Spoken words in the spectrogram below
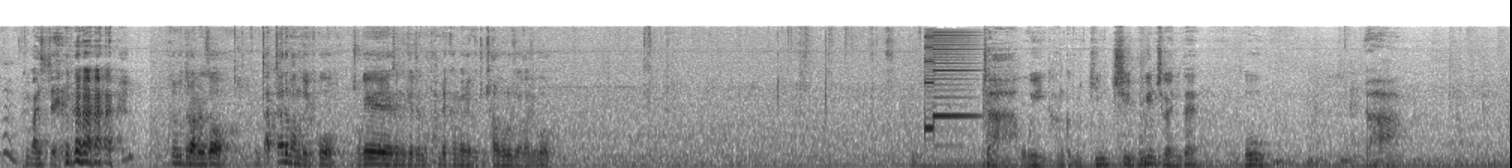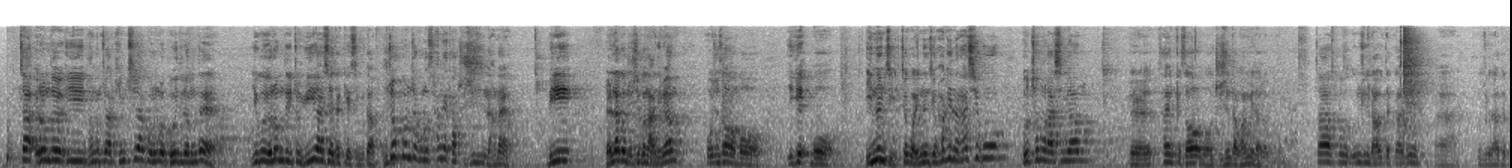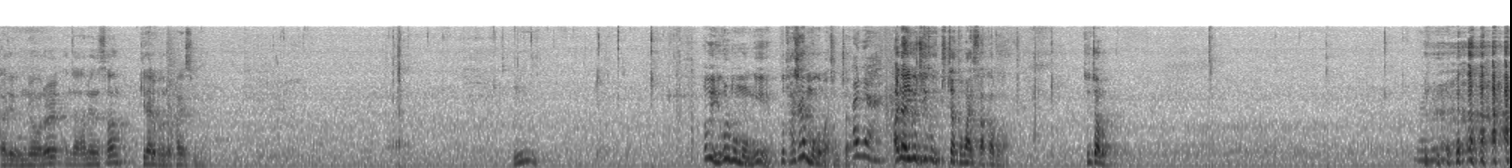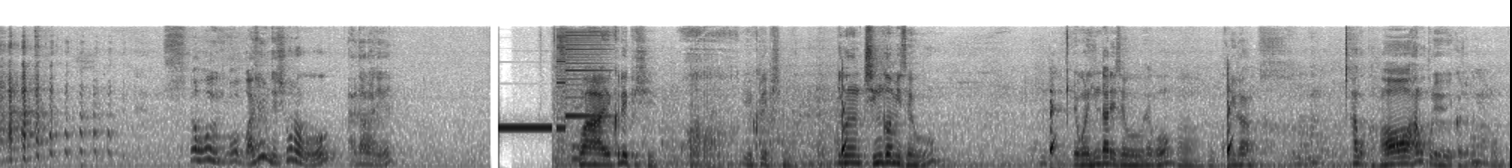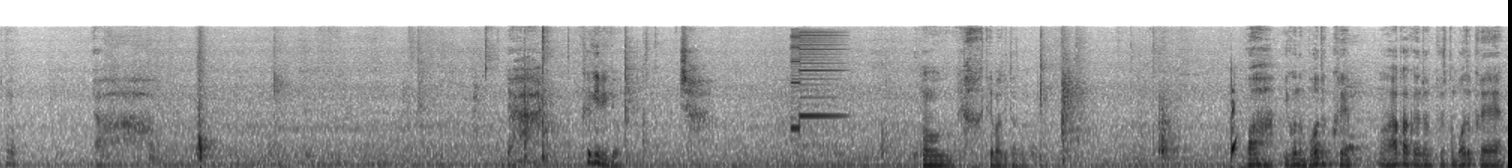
맛있지? 쫄부들하면서 좀 짭짤함도 있고 조개에서 느껴지는 담백한 면이 좀 잘 어우러져가지고 자 오이 당근 김치 무김치가 있는데 오 야. 자 여러분들 이 방금 제가 김치하고 이런 걸 보여드렸는데 이거 여러분들이 좀 유의하셔야 될 게 있습니다 무조건적으로 상에 다 주시지는 않아요 미리 연락을 주시거나 아니면 오셔서 뭐 이게 뭐 있는지 저거가 있는지 확인을 하시고 요청을 하시면 예, 사장님께서 뭐 주신다고 합니다 여러분들. 자그 음식이 나올 때까지 아, 음식이 나올 때까지 음료를 한잔 하면서 기다려 보도록 하겠습니다. 아, 왜 이걸 못 먹니? 그거 다시 한번 먹어봐 진짜. 아니야. 아니야 이거 이거 진짜 더 맛있어 아까보다. 진짜로 야, 어, 어, 맛있는데 시원하고 달달하니 와, 이 크레이피쉬 이 크레이피쉬입니다 이거는 진거미 새우 요거는 흰다리 새우 하고 어, 굴이랑 한국 거. 어, 한국 꿀이 여기까지 왔네. 어, 통역. 야. 야. 크기 비교. 어우, 야, 대박이다. 와, 이거는 머드크랩. 어, 아까 그 보셨던 머드크랩.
